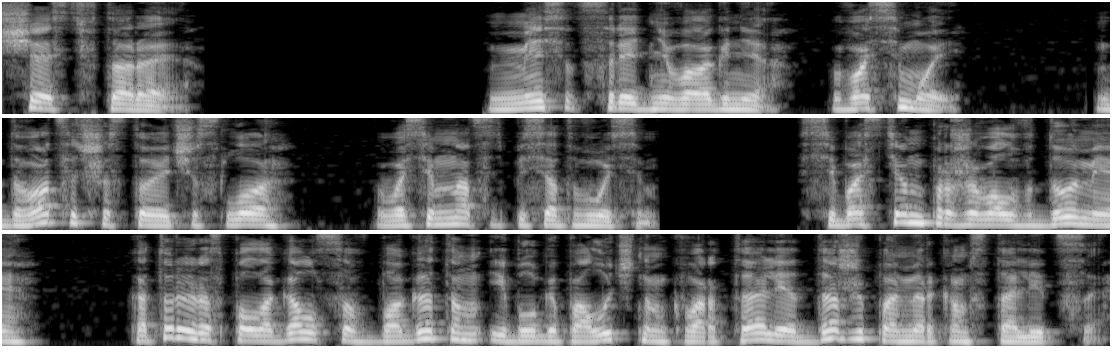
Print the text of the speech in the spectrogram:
Часть вторая. Месяц среднего огня. Восьмой. 26 число. 18.58. Себастьян проживал в доме, который располагался в богатом и благополучном квартале даже по меркам столицы.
